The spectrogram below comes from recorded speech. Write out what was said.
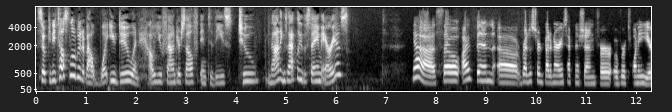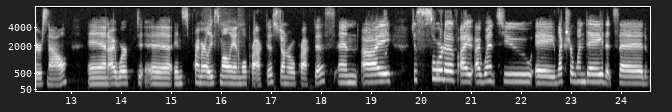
So, can you tell us a little bit about what you do and how you found yourself into these two not exactly the same areas? Yeah, so I've been a registered veterinary technician for over 20 years now, and I worked uh, in primarily small animal practice, general practice, and I just sort of I, I went to a lecture one day that said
